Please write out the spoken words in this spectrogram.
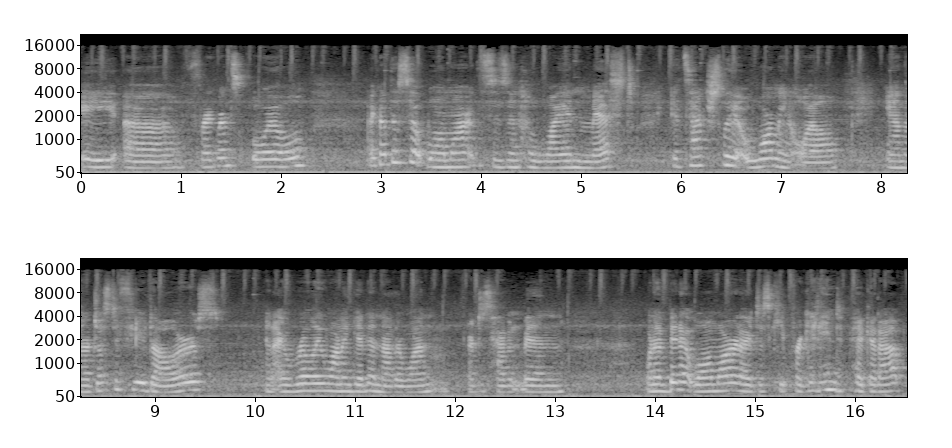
a uh, fragrance oil. I got this at Walmart. This is in Hawaiian Mist. It's actually a warming oil and they're just a few dollars and I really want to get another one. I just haven't been, when I've been at Walmart, I just keep forgetting to pick it up.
